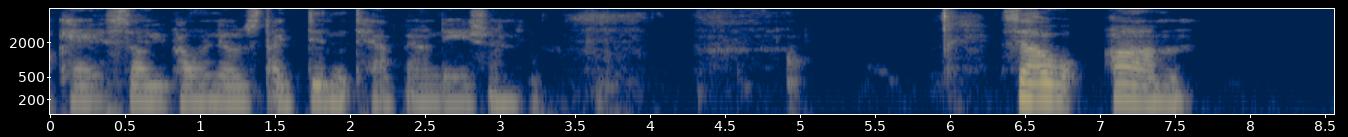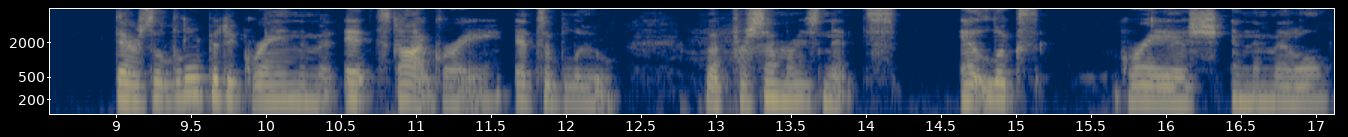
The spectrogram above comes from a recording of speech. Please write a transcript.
Okay, so you probably noticed I didn't have foundation. So, um, there's a little bit of gray in the middle. It's not gray, it's a blue, but for some reason it's it looks grayish in the middle.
